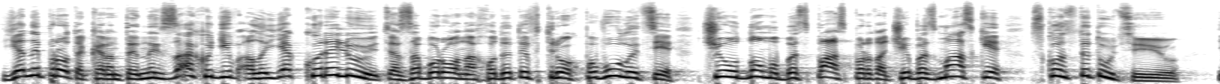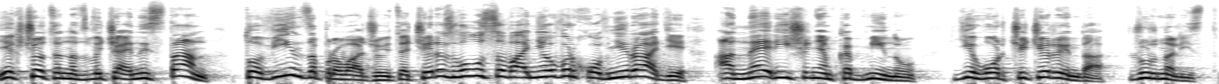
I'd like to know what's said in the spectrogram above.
Я не проти карантинних заходів, але як корелюється заборона ходити втрьох по вулиці, чи одному без паспорта, чи без маски з конституцією? Якщо це надзвичайний стан, то він запроваджується через голосування у Верховній Раді, а не рішенням Кабміну. Єгор Чечеринда, журналіст.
